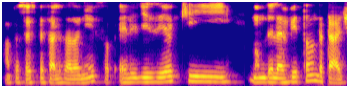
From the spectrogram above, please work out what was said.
uma pessoa especializada nisso, ele dizia que o nome dele é Vitor Andrade.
